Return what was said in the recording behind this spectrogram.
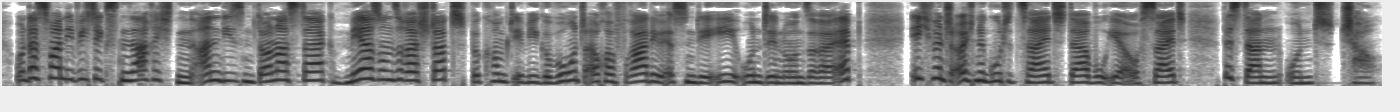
Und das waren die wichtigsten Nachrichten an diesem Donnerstag. Mehr aus unserer Stadt bekommt ihr wie gewohnt auch auf radioessen.de und in unserer App. Ich wünsche euch eine gute Zeit, da wo ihr auch seid. Bis dann und ciao.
